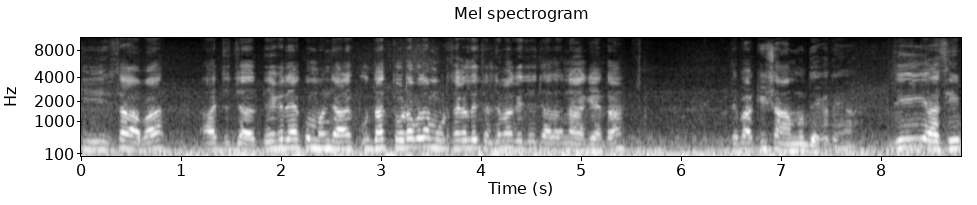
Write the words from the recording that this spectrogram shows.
ਕੀ ਹਿਸਾਬ ਆ। ਅੱਜ ਜ- ਦੇਖਦੇ ਆ ਘੁੰਮਣ ਜਾ ਉਦਾਂ ਥੋੜਾ ਬਹੁਤਾ ਮੋਟਰਸਾਈਕਲ ਤੇ ਚੱਲ ਜਾਵਾਂਗੇ ਜੇ ਜ਼ਿਆਦਾ ਨਾ ਗਏ ਤਾਂ। ਤੇ ਬਾਕੀ ਸ਼ਾਮ ਨੂੰ ਦੇਖਦੇ ਆ। ਜੀ, ਅਸੀਂ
